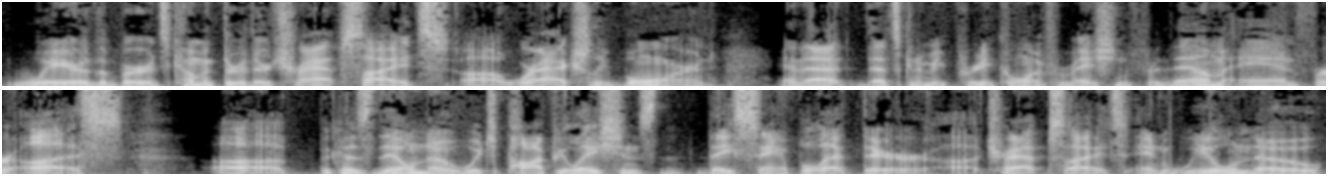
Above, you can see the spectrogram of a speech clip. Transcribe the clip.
where the birds coming through their trap sites uh, were actually born, and that that's going to be pretty cool information for them and for us. Uh, because they'll know which populations they sample at their uh, trap sites, and we'll know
